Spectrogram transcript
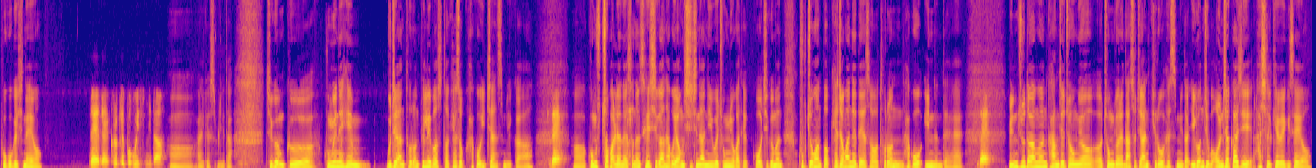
보고 계시네요. 네, 네 그렇게 보고 있습니다. 어, 알겠습니다. 지금 그 국민의힘 무제한 토론 필리버스터 계속 하고 있지 않습니까? 네, 어, 공수처 관련해서는 3시간 하고 0시 지난 이후에 종료가 됐고 지금은 국정원법 개정안에 대해서 토론하고 있는데 네. 민주당은 강제 종료 어, 종결에 나서지 않기로 했습니다. 이건 지금 언제까지 하실 계획이세요?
